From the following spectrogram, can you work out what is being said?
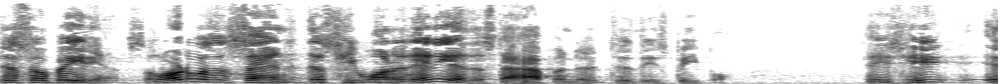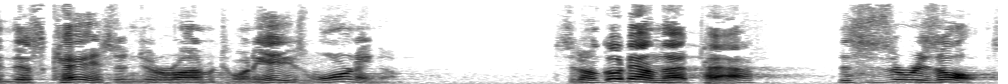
Disobedience. The Lord wasn't saying this, he wanted any of this to happen to, to these people. He's, he, in this case, in Deuteronomy 28, he's warning them. So don't go down that path. This is a result.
